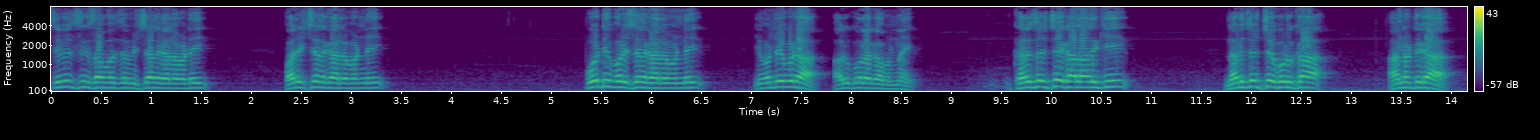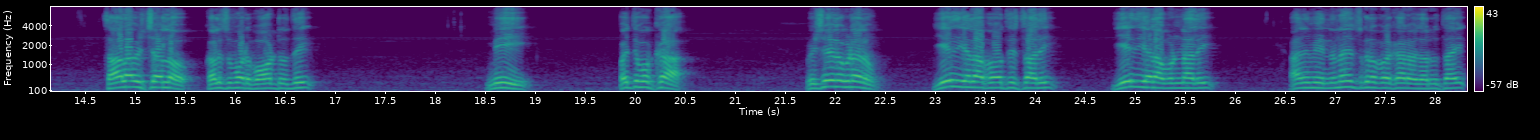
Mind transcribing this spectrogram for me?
సివిల్స్కి సంబంధించిన విషయాలు కానివ్వండి పరీక్షలు కానివ్వండి పోటీ పరీక్షలు కానివ్వండి ఇవన్నీ కూడా అనుకూలంగా ఉన్నాయి. కలిసి వచ్చే కాలానికి నడిచొచ్చే కొడుక అన్నట్టుగా చాలా విషయాల్లో కలుసుబాటు బాగుంటుంది. మీ ప్రతి ఒక్క విషయంలో కూడాను ఏది ఎలా ప్రవర్తించాలి ఏది ఎలా ఉండాలి అని మీరు నిర్ణయించుకున్న ప్రకారం జరుగుతాయి.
